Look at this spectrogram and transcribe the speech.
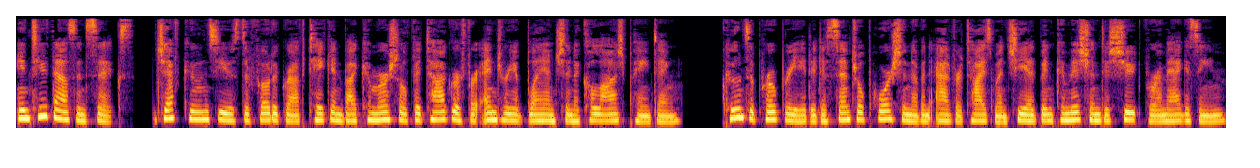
In 2006, Jeff Koons used a photograph taken by commercial photographer Andrea Blanch in a collage painting. Koons appropriated a central portion of an advertisement she had been commissioned to shoot for a magazine.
